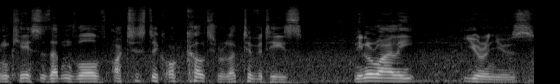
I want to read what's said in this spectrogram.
in cases that involve artistic or cultural activities. Neil O'Reilly, Euronews.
